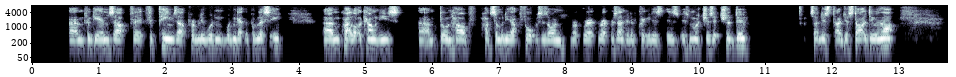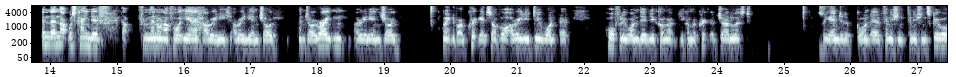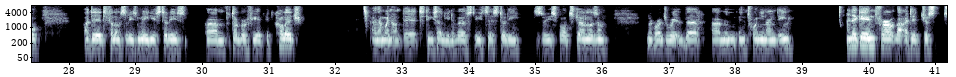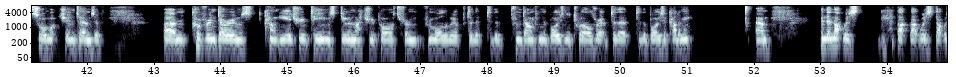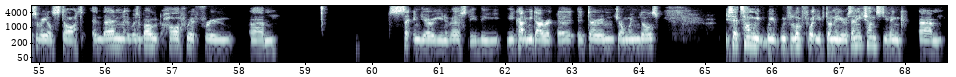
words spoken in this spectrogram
um, for games that for, for teams that probably wouldn't wouldn't get the publicity. Um, quite a lot of counties um, don't have have somebody that focuses on rep- representative cricket as, as, as much as it should do. So I just I just started doing that, and then that was kind of that. From then on, I thought, yeah, I really I really enjoy enjoy writing. I really enjoy writing about cricket. So I thought I really do want to hopefully one day become a become a cricket journalist. So he ended up going to finishing finishing school. I did film studies, media studies, um, photography at, at, college, and then went on to, to Teesside University to study to study sports journalism. And I graduated there um, in, in 2019. And again, throughout that, I did just so much in terms of um, covering Durham's county age group teams, doing match reports from from all the way up to the to the from down from the boys in the 12s right up to the to the boys academy. Um, and then that was that that was that was a real start. And then it was about halfway through um, second year at university, the the academy director at Durham, John Windows, he said, "Tom, we've we've, we've loved what you've done here. Is any chance do you think um,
